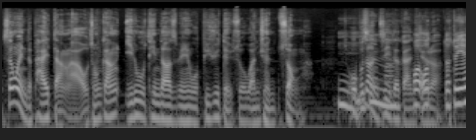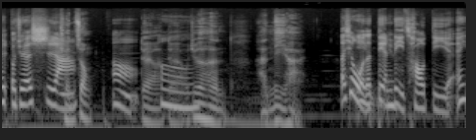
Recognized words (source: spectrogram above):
身为你的拍档啦，我从刚刚一路听到这边，我必须得说完全中啊！嗯我不知道你自己的感我我觉了，我觉得我觉得是啊全，中，嗯，对啊，对啊，嗯我觉得很很厉害。而且我的电力超低耶，哎、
